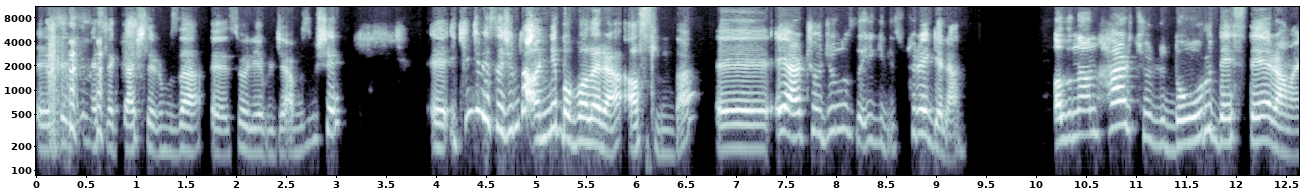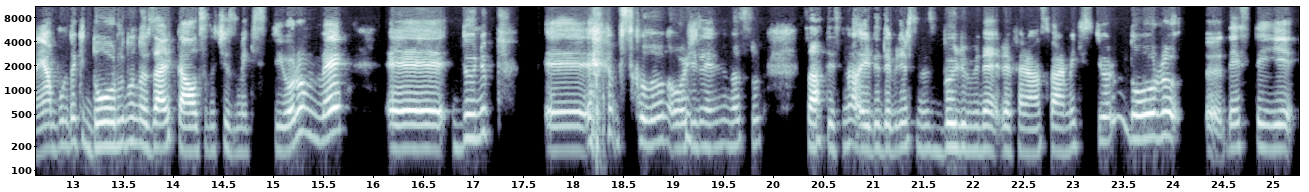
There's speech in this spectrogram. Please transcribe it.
e, sevgili meslektaşlarımıza e, söyleyebileceğimiz bir şey. E, ikinci mesajım da anne babalara aslında. Ee, eğer çocuğunuzla ilgili süre gelen alınan her türlü doğru desteğe rağmen yani buradaki doğrunun özellikle altını çizmek istiyorum ve e, dönüp e, psikoloğun orijinalini nasıl sahtesinden ayırt edebilirsiniz bölümüne referans vermek istiyorum. Doğru e, desteği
